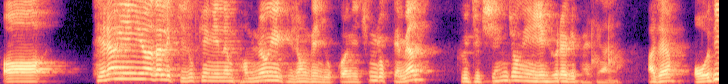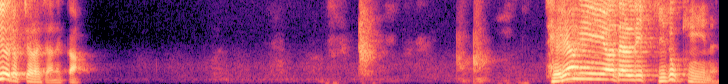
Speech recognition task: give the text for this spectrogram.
어, 재량행위와 달리 기속행위는 법령에 규정된 요건이 충족되면 그 즉시 행정행위의 효력이 발생한다. 맞아요? 어디가 적절하지 않을까? 재량행위와 달리 기속행위는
